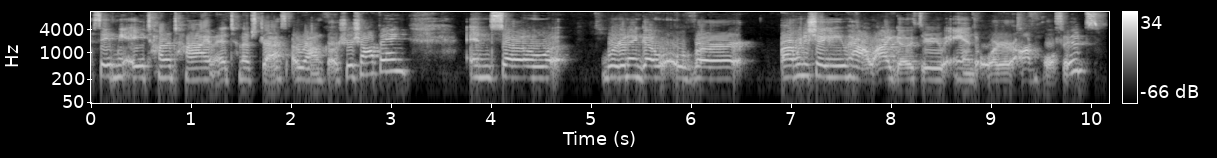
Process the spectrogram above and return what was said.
saved me a ton of time and a ton of stress around grocery shopping. And so we're going to go over, I'm going to show you how I go through and order on Whole Foods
